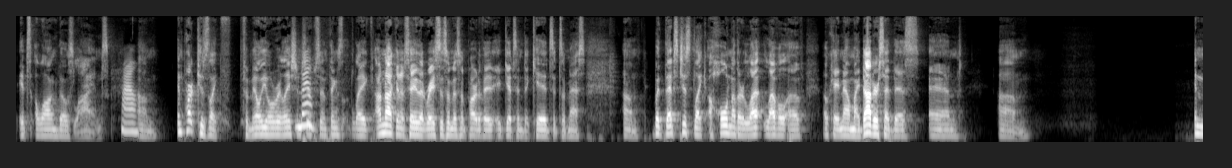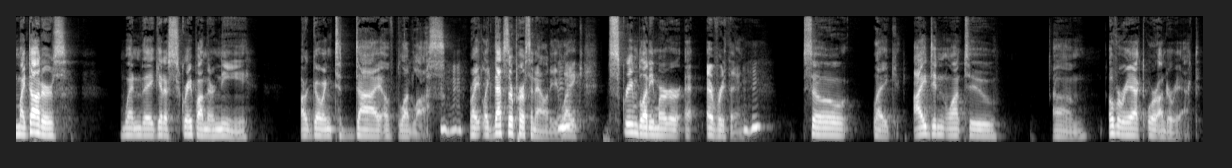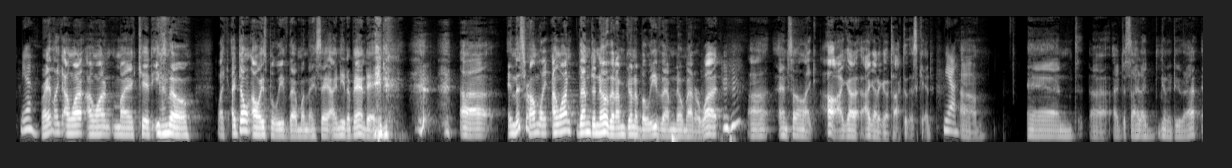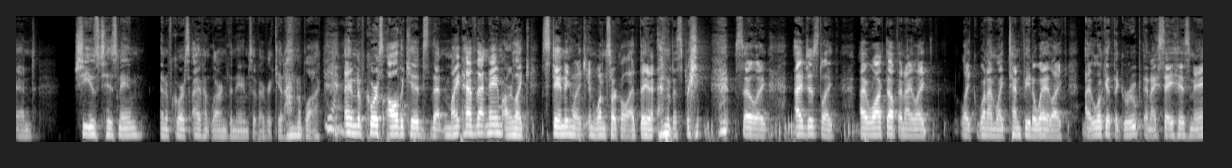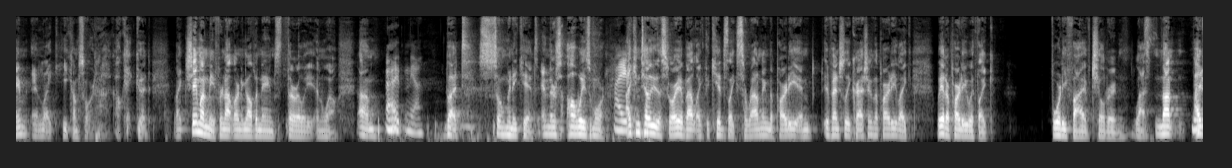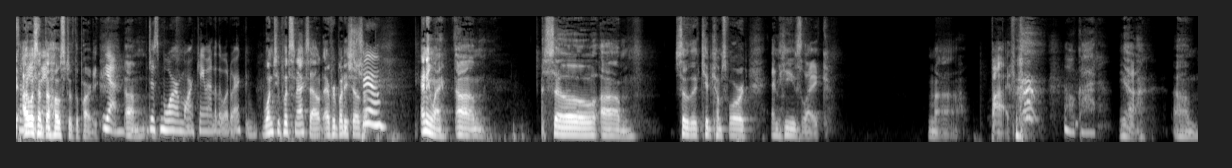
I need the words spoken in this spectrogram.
it's along those lines wow um, in part because like familial relationships and things like i'm not going to say that racism isn't part of it it gets into kids it's a mess. Um, but that's just like a whole nother le- level of okay now my daughter said this and um, and my daughters when they get a scrape on their knee are going to die of blood loss. Mm-hmm. right? Like that's their personality. Like scream bloody murder at everything. Mm-hmm. So like i didn't want to um overreact or underreact Yeah. right like i want i want my kid even though like i don't always believe them when they say i need a band-aid uh in this realm like i want them to know that i'm gonna believe them no matter what uh and so i'm like oh i gotta i gotta go talk to this kid Yeah. um, and uh, I decided I'm going to do that. And she used his name. And of course, I haven't learned the names of every kid on the block. Yeah. And of course, all the kids that might have that name are like standing like in one circle at the end of the street. so like, I just like, I walked up and I like, like when I'm like 10 feet away, like I look at the group and I say his name and like he comes forward. And I'm like, okay, good. Like, shame on me for not learning all the names thoroughly and well. Um, I yeah. But so many kids and there's always more I- I, can tell you the story about like the kids like surrounding the party and eventually crashing the party like we had a party with like 45 children last not I, I wasn't the host of the party Yeah. Um, Just more and more came out of the woodwork. once you put snacks out everybody shows up True. anyway um so um so the kid comes forward and he's like uh, five Oh God. Yeah. Um,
